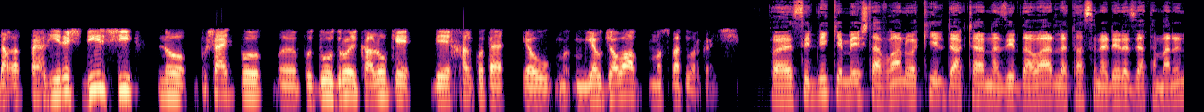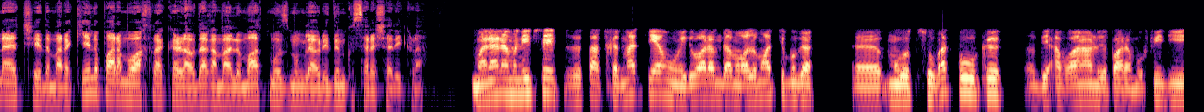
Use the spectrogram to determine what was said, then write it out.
دغه پذیرش ډېر شي نو شاید په دوه درو کالو کې دې خلکو ته یو یو جواب مثبت ورکړی شي. په سیډني کې میشت افغان وکیل ډاکټر نذیر داور له تاسو نه ډیره زیاته مننه چې د مرکې لپاره مو وخت راکړ او دغه معلومات مو زموږ له اوریدونکو سره شریک کړه. مننه منیب صیب زه ستاسو خدمت کې یم امیدوارم دا معلومات چې موږ موږ صحبت په وکړ د افغانانو لپاره مفید وي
